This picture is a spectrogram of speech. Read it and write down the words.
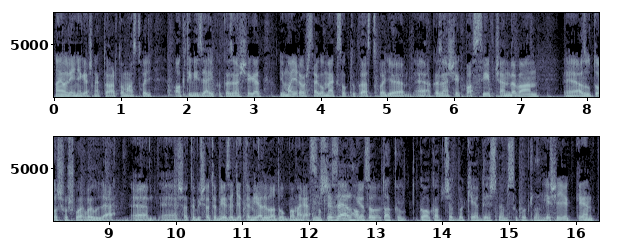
Nagyon lényegesnek tartom azt, hogy aktivizáljuk a közönséget. Ugye Magyarországon megszoktuk azt, hogy a közönség passzív, csendben van, az utolsó sorba ül le, eh, eh, stb. stb. Az egyetemi előadókban már ezt És ez elhangzottakkal kapcsolatban kérdés nem szokott lenni. És egyébként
